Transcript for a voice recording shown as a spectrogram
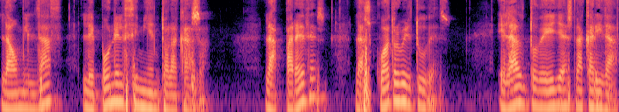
La humildad le pone el cimiento a la casa, las paredes las cuatro virtudes. El alto de ella es la caridad,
